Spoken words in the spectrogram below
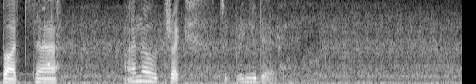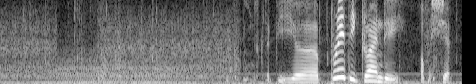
but uh, I know a trick to bring you there. It's gonna be uh, pretty grandy of a ship.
